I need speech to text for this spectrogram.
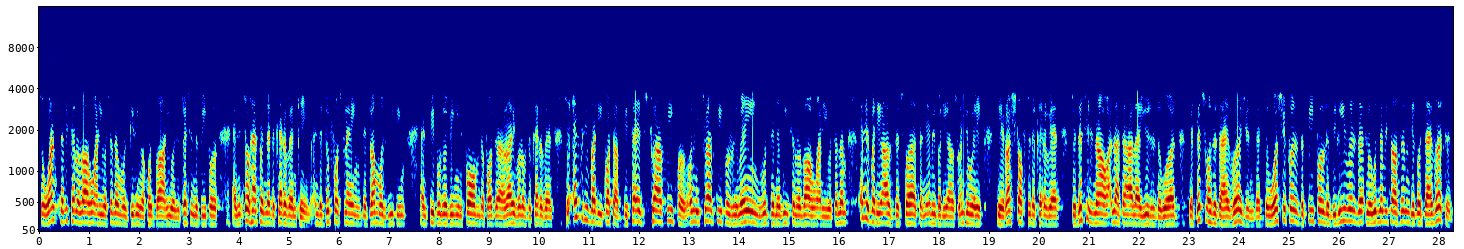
So once Nabi sallallahu alaihi wasallam was giving a khutbah, he was addressing the people, and it so happened that the caravan came, and the duf was playing, the drum was beating, and people were being informed about the arrival of the caravan. So everybody got up. Besides 12 people, only 12 people remained with the Nabi sallallahu alaihi wasallam. Everybody else dispersed, and everybody else went away. They rushed off to the caravan. So this is now Allah Taala uses the word, that this was a diversion, that the worshippers, the people, the believers that were with Nabi Sallallahu they got diverted.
